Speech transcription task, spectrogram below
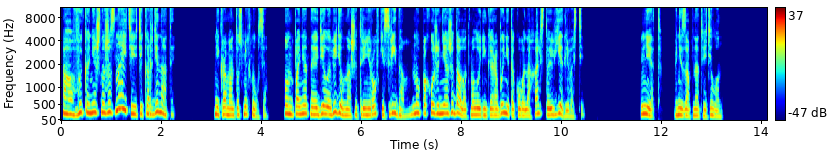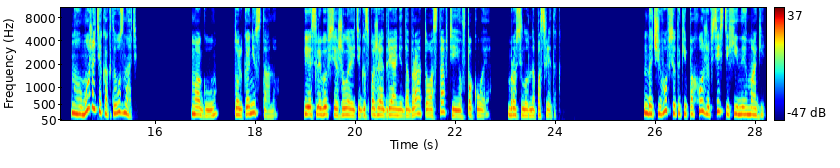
«А вы, конечно же, знаете эти координаты?» Некромант усмехнулся. Он, понятное дело, видел наши тренировки с Ридом, но, похоже, не ожидал от молоденькой рабыни такого нахальства и въедливости. «Нет», – внезапно ответил он. Но можете как-то узнать?» «Могу, только не стану. Если вы все желаете госпоже Адриане добра, то оставьте ее в покое», – бросил он напоследок. До чего все-таки похожи все стихийные маги?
